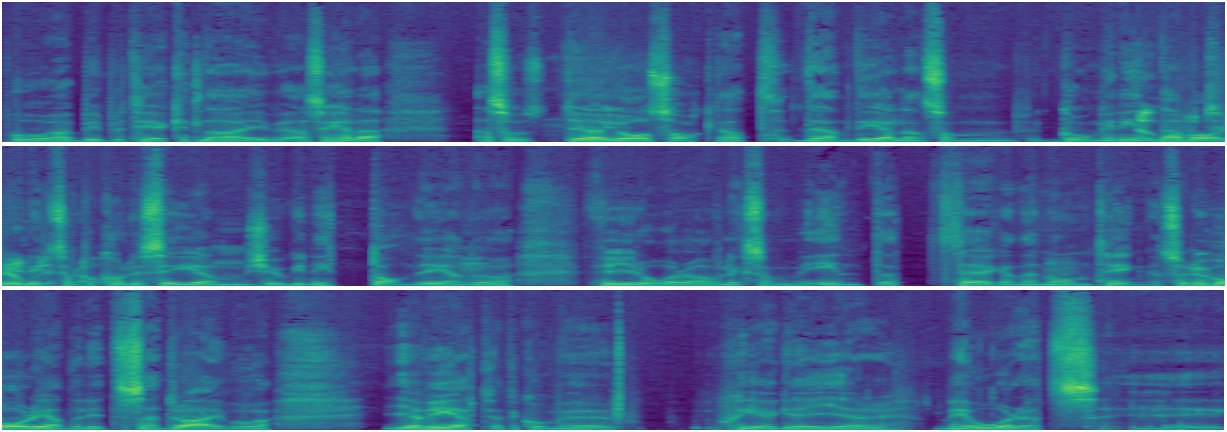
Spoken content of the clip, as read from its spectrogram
på biblioteket live, alltså hela Alltså det har jag saknat den delen som gången innan var det Otroligt liksom på. Colosseum Mm. 2019. Det är ändå Mm. fyra år av liksom intetsägande Mm. någonting. Så nu var det ändå lite så här drive och jag vet att det kommer ske grejer med årets Mm. eh,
